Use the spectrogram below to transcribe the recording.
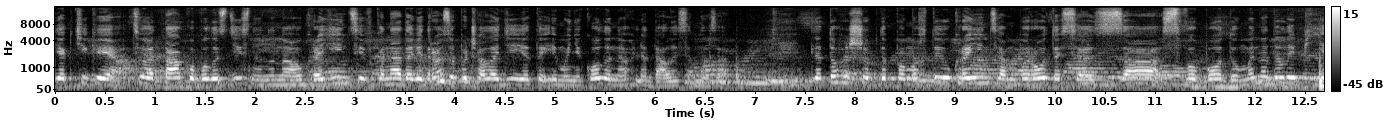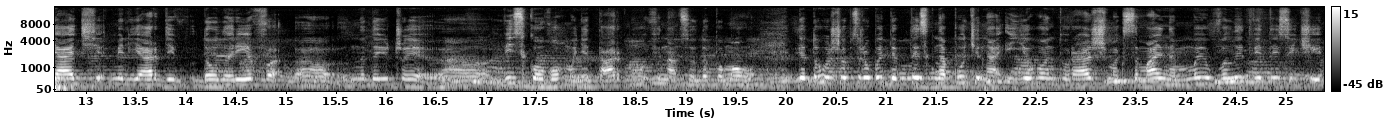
Як тільки цю атаку було здійснено на українців, Канада відразу почала діяти, і ми ніколи не оглядалися назад. Для того, щоб допомогти українцям боротися за свободу, ми надали 5 мільярдів доларів, е, надаючи е, військову гуманітарну фінансову допомогу. Для того, щоб зробити тиск на Путіна і його антураж максимальним, ми ввели 2000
